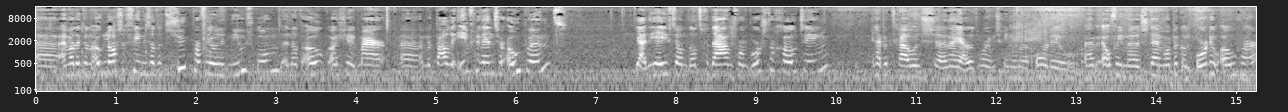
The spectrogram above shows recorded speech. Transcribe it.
Uh, en wat ik dan ook lastig vind, is dat het super veel in het nieuws komt. En dat ook als je maar uh, een bepaalde influencer opent. Ja, die heeft dan dat gedaan voor een borstvergroting. Heb ik trouwens, uh, nou ja, dat hoor je misschien in mijn oordeel. Heb, of in mijn stem heb ik een oordeel over.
